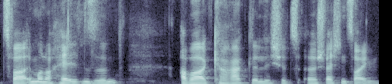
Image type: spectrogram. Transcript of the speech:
zwar immer noch Helden sind, aber charakterliche äh, Schwächen zeigen.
